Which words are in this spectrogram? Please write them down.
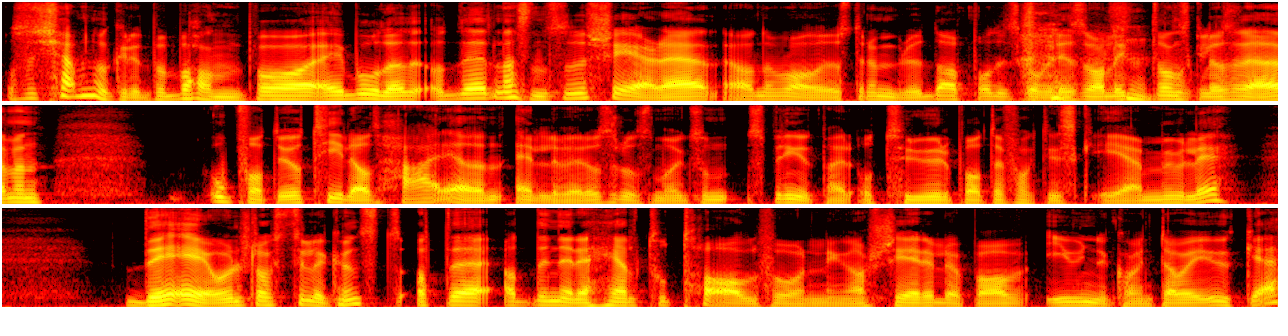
Og så kommer dere ut på banen på, i Bodø, og det er nesten så du ser det Ja, nå var det jo strømbrudd da på Discovery, så det var litt vanskelig å se det. Men oppfatter jo tidlig at her er det en elver hos Rosenborg som springer ut her og tror på at det faktisk er mulig. Det er jo en slags tryllekunst. At, det, at den helt totalforvandlinga skjer i løpet av i underkant av ei uke.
